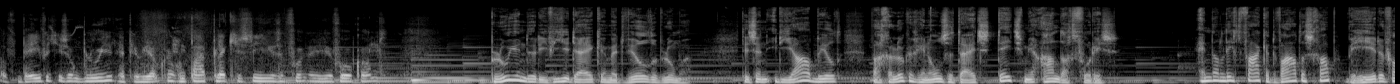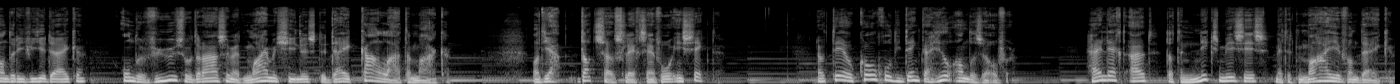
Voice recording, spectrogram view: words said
of bevertjes ook bloeien. Dan heb je hier ook nog een paar plekjes die hier, hier voorkomt. Bloeiende rivierdijken met wilde bloemen. Het is een ideaal beeld waar gelukkig in onze tijd steeds meer aandacht voor is. En dan ligt vaak het waterschap, beheerder van de rivierdijken, onder vuur zodra ze met maaimachines de dijk kaal laten maken. Want ja, dat zou slecht zijn voor insecten. Nou, Theo Kogel die denkt daar heel anders over. Hij legt uit dat er niks mis is met het maaien van dijken.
